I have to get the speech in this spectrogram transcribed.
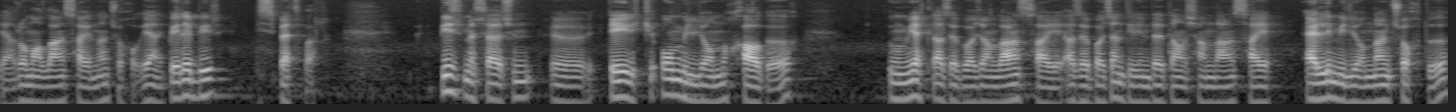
Yəni romanların sayından çox olur. Yəni belə bir nisbət var. Biz məsəl üçün deyirik ki, 10 milyonluq xalqıq. Ümumiyyətlə Azərbaycanlıların sayı, Azərbaycan dilində danışanların sayı 50 milyondan çoxdur.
